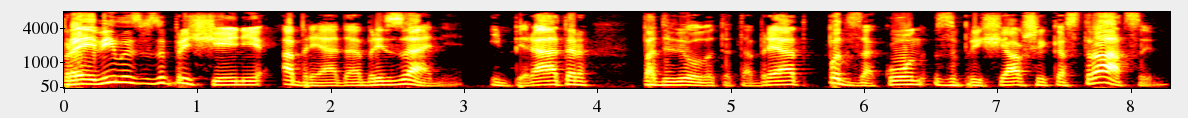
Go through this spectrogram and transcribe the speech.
проявилась в запрещении обряда обрезания. Император подвел этот обряд под закон, запрещавший кастрацию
